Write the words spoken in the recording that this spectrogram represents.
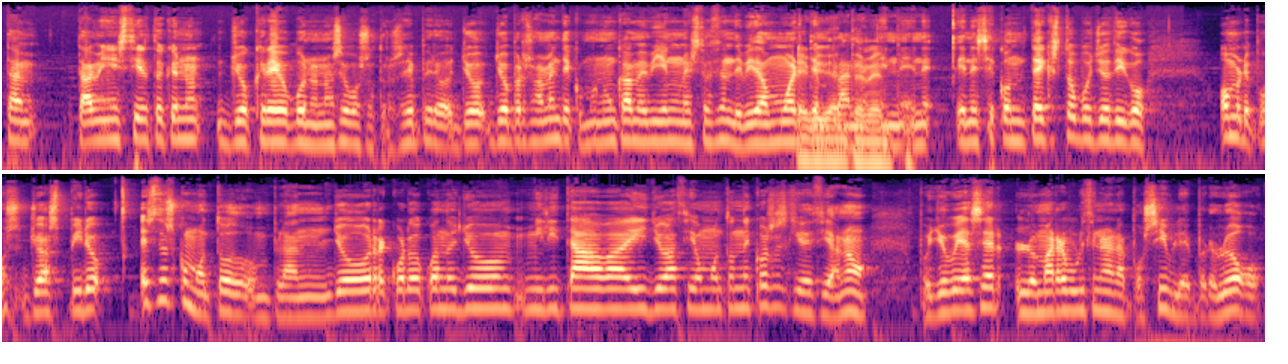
Tam también es cierto que no, yo creo, bueno, no sé vosotros, ¿eh? pero yo, yo personalmente, como nunca me vi en una situación de vida o muerte, en, plan, en, en, en ese contexto, pues yo digo, Hombre, pues yo aspiro. Esto es como todo, en plan. Yo recuerdo cuando yo militaba y yo hacía un montón de cosas que yo decía, no, pues yo voy a ser lo más revolucionaria posible. Pero luego,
